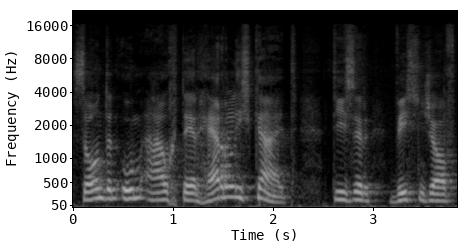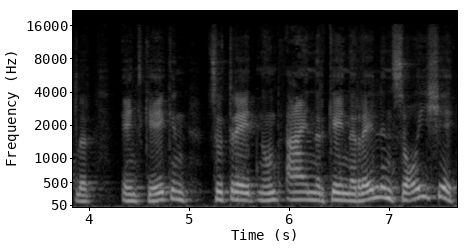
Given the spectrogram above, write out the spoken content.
sondern um auch der Herrlichkeit dieser Wissenschaftler entgegenzutreten und einer generellen Seuche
